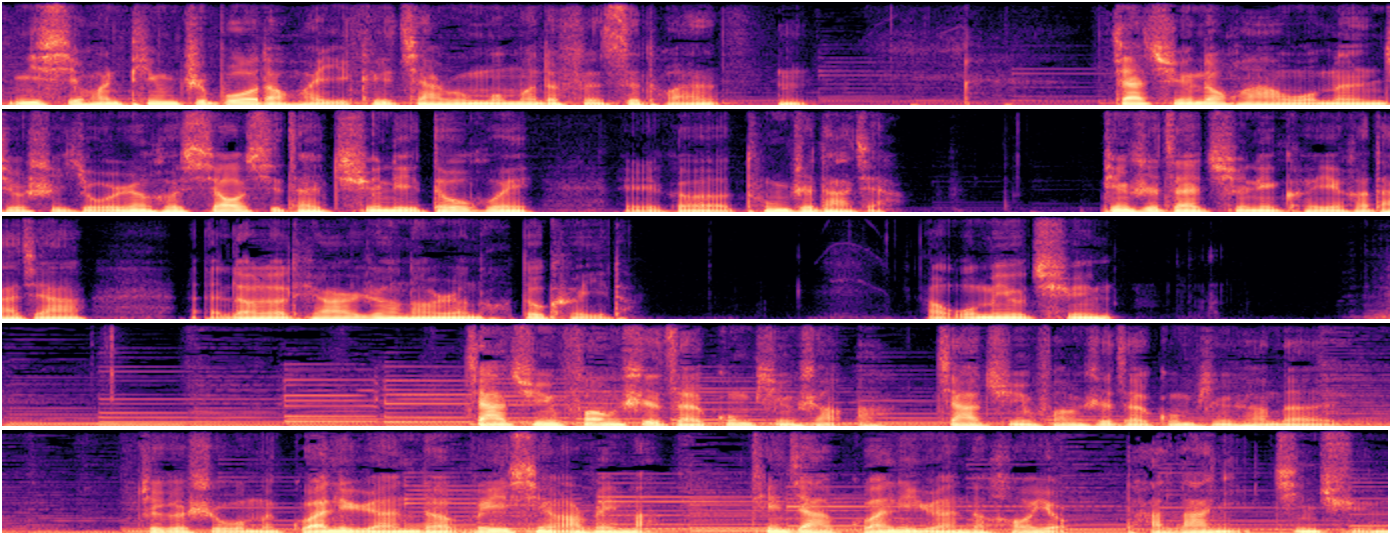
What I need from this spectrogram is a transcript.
你喜欢听直播的话也可以加入嬷嬷的粉丝团，嗯。加群的话，我们就是有任何消息在群里都会这个通知大家。平时在群里可以和大家聊聊天，热闹热闹都可以的。啊，我们有群，加群方式在公屏上啊，加群方式在公屏上的，这个是我们管理员的微信二维码，添加管理员的好友，他拉你进群。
